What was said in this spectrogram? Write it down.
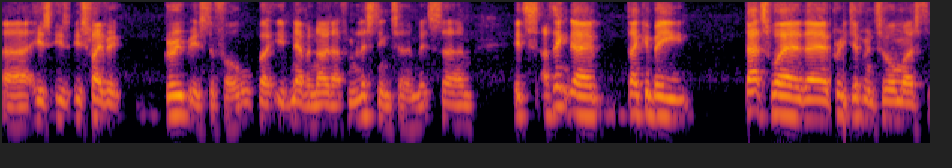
uh, his, his his favorite group is The Fall, but you'd never know that from listening to them. It's um, it's I think they they can be, that's where they're pretty different to almost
